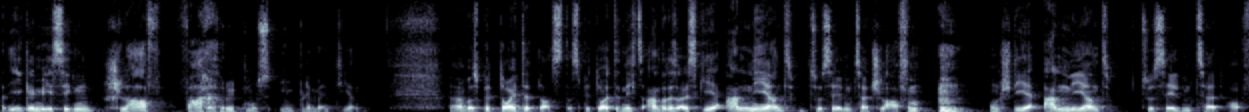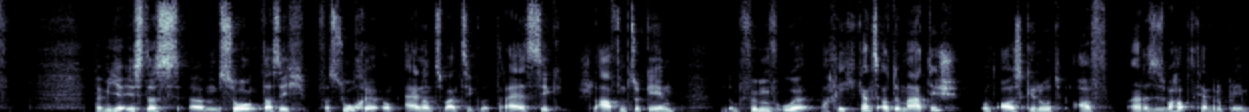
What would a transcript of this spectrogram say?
regelmäßigen Schlaf-Wach-Rhythmus implementieren. Ja, was bedeutet das? Das bedeutet nichts anderes als gehe annähernd zur selben Zeit schlafen und stehe annähernd zur selben Zeit auf. Bei mir ist das ähm, so, dass ich versuche, um 21.30 Uhr schlafen zu gehen und um 5 Uhr wache ich ganz automatisch und ausgeruht auf. Ja, das ist überhaupt kein Problem.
